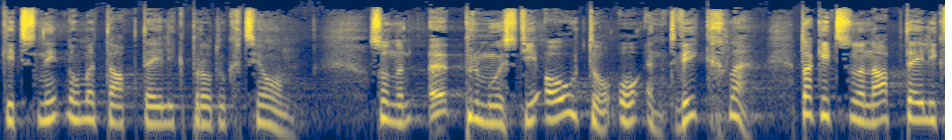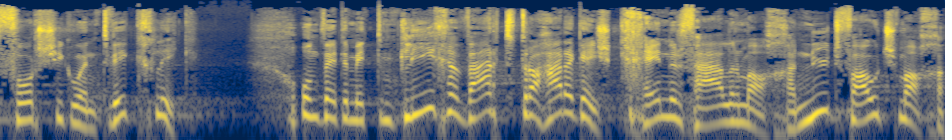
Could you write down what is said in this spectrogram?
gibt es nicht nur die Abteilung Produktion sondern jemand muss die Auto auch entwickeln. Da gibt es noch eine Abteilung Forschung und Entwicklung. Und wenn du mit dem gleichen Wert daran hergehst, keine Fehler machen, nichts falsch machen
